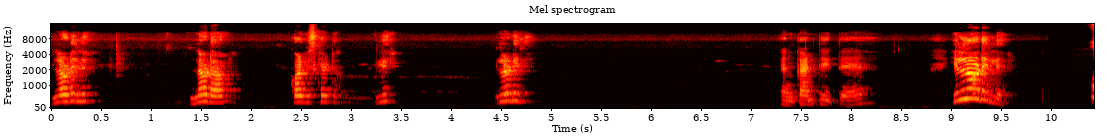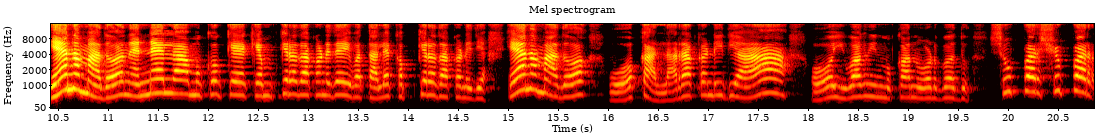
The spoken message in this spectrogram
ಇಲ್ಲಿ ನೋಡಿಲಿ ನೋಡ ಕೊಳ ಬಿಸ್ಕೆಟು. ಇಲ್ಲಿ. ಇಲ್ಲಿ ನೋಡಿ ಇಲ್ಲಿ. ಹೆಂಗೆ ಕಾಣ್ತೈತೆ? ಇಲ್ಲಿ ನೋಡಿ ಇಲ್ಲಿ. ಏನಮ್ಮ ಅದು? ನೆನ್ನೆ ಎಲ್ಲ ಮುಖಕ್ಕೆ ಕೆಂಪಿರೋದು ಹಾಕೊಂಡಿದ್ದೆ ಇವತ್ತು ತಲೆ ಕಪ್ಪಿರೋದು ಹಾಕೊಂಡಿದ್ಯಾ? ಏನಮ್ಮ ಅದು? ಓ ಕಲರ್ ಹಾಕೊಂಡಿದ್ಯಾ? ಓ ಇವಾಗ ನಿನ್ ಮುಖ ನೋಡ್ಬೋದು. Super super.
